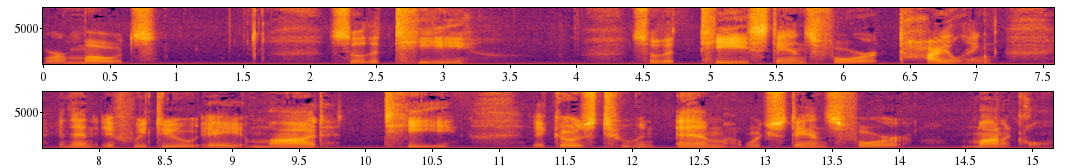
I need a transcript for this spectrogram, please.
or modes. So the T so the T stands for tiling and then if we do a mod T it goes to an M which stands for monocle.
